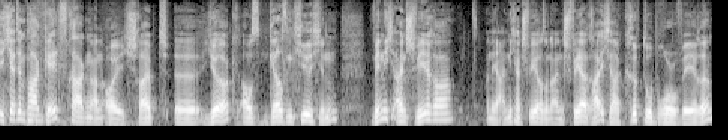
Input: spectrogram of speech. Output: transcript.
Ich hätte ein paar Geldfragen an euch, schreibt äh, Jörg aus Gelsenkirchen. Wenn ich ein schwerer, nee, nicht ein schwerer, sondern ein schwer reicher Krypto-Bro wäre,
